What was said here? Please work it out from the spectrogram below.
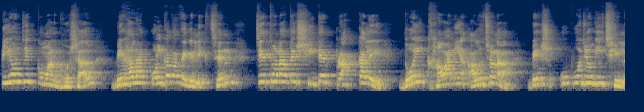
প্রিয়ঞ্জিত কুমার ঘোষাল বেহালা কলকাতা থেকে লিখছেন, চেতনাতে শীতের প্রাককালে দই খাওয়া নিয়ে আলোচনা বেশ উপযোগী ছিল।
